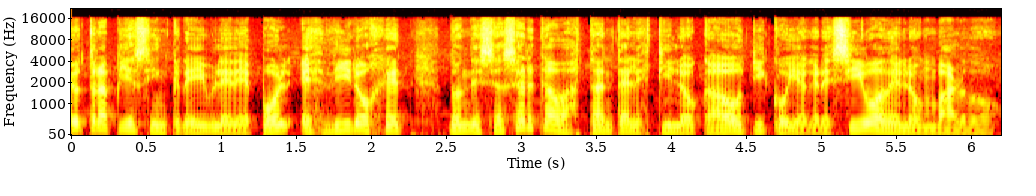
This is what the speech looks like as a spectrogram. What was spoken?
Y otra pieza increíble de Paul es Dirohead, donde se acerca bastante al estilo caótico y agresivo de Lombardo.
